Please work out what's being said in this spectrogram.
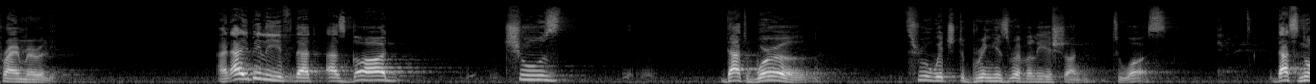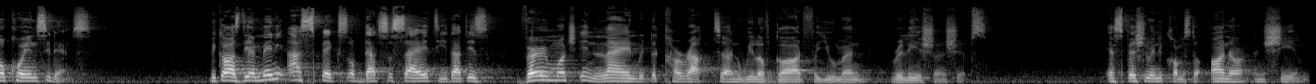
primarily. And I believe that as God chose that world through which to bring his revelation to us, that's no coincidence. Because there are many aspects of that society that is very much in line with the character and will of God for human relationships, especially when it comes to honor and shame.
